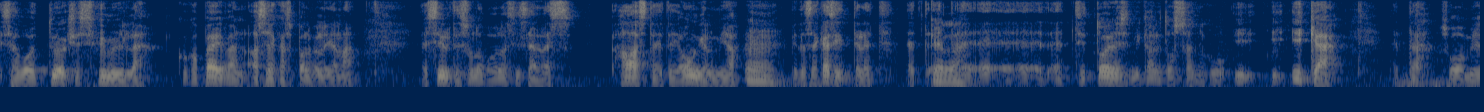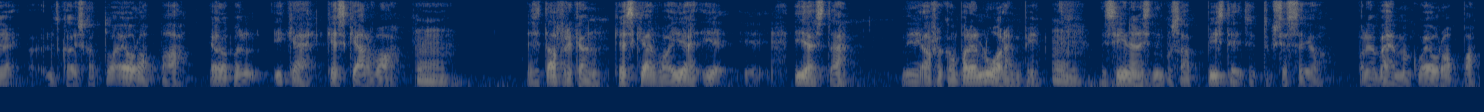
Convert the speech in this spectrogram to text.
sä voit työksessä hymyillä koko päivän asiakaspalvelijana, ja silti sulla voi olla sisälläs haasteita ja ongelmia, mm. mitä sä käsittelet. Et, Kyllä. Et, et, et, et, sitten toinen, sit, mikä oli tuossa niin ikä, että Suomi, nyt jos katsoo Eurooppaa, Euroopan ikä keskiarvoa, mm. ja sitten Afrikan keskiarvoa iä, iä, iästä, niin Afrika on paljon nuorempi. Mm. Niin siinä sit, niin saa pisteytytyksessä jo paljon vähemmän kuin Eurooppa.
